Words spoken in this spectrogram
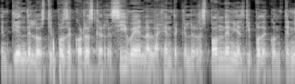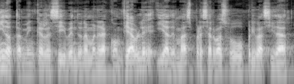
entiende los tipos de correos que reciben, a la gente que le responden y el tipo de contenido también que reciben de una manera confiable y además preserva su privacidad.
